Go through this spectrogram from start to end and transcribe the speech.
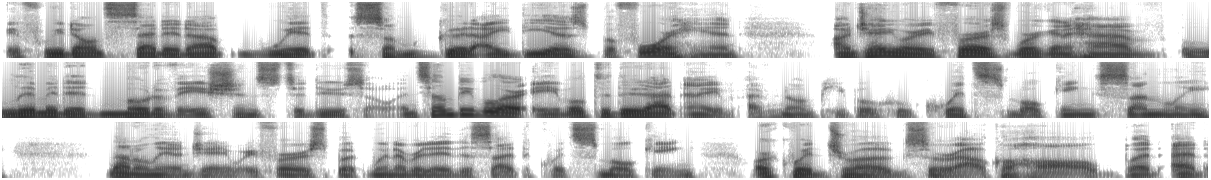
if we don't set it up with some good ideas beforehand on January 1st, we're going to have limited motivations to do so. And some people are able to do that. I've, I've known people who quit smoking suddenly, not only on January 1st, but whenever they decide to quit smoking or quit drugs or alcohol. But at,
